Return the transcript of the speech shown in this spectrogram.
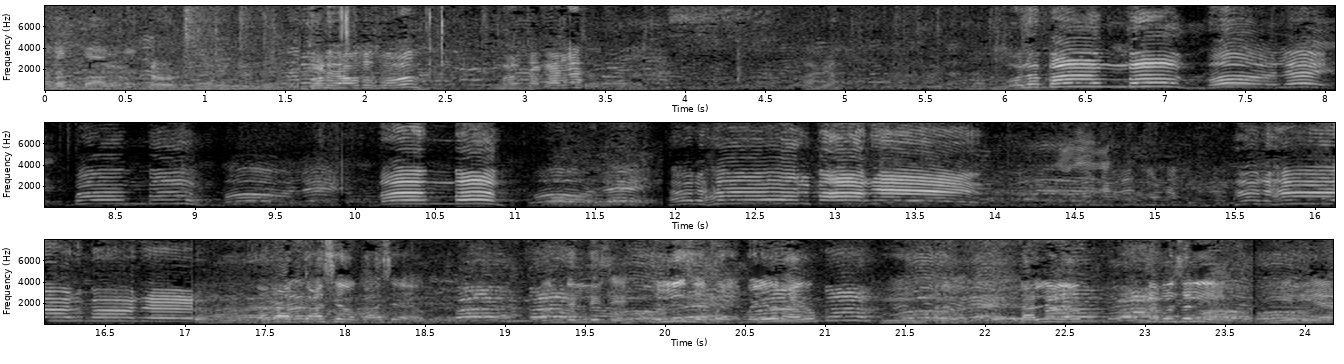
अरे बाप रे थोडे जाऊ सो. मला टाकायला बोले बम बम बोले। बम बम बोले। बम बम बोले। हर हर महादेव। हर हर महादेव। दादा आप कहाँ से हो? कहाँ से हो? हम दिल्ली से। दिल्ली से? पहली बार आए हो? अरे डालने वाले हो आपने कौन सा लिया है। ये लिया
